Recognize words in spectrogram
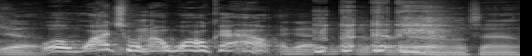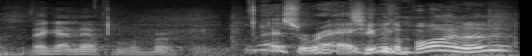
Yeah. Well, watch when I walk out. I got that. you know what I'm saying? They got that for my birthday. That's right. She was a part of it.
